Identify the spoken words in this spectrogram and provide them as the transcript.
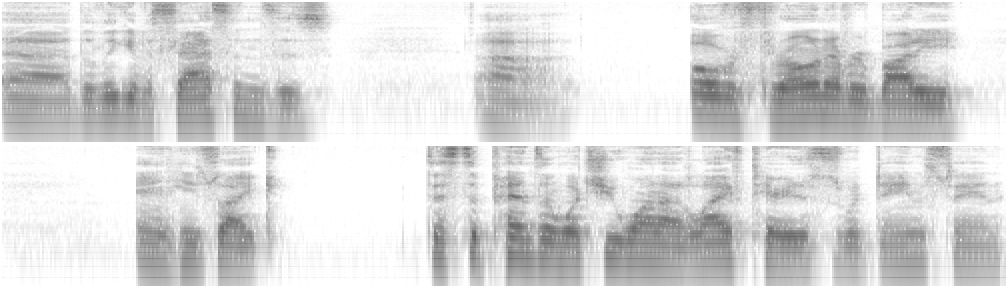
uh, the League of Assassins is uh, overthrown everybody, and he's like, "This depends on what you want out of life, Terry." This is what Dane's saying.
